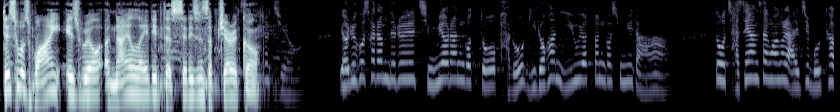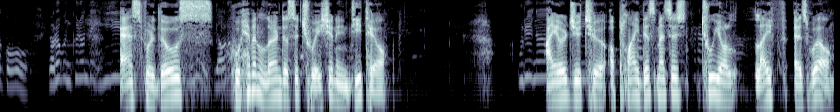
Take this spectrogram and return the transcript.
너희가 그때 This was why Israel annihilated the citizens of Jericho. 하셨지요. 여리고 사람들을 진멸한 것도 바로 이러한 이유였던 것입니다. 또 자세한 상황을 알지 못하고 여러분 그런데 이 As for those who haven't learned the situation in detail, 우리는 I urge you to apply this message to your life as well.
